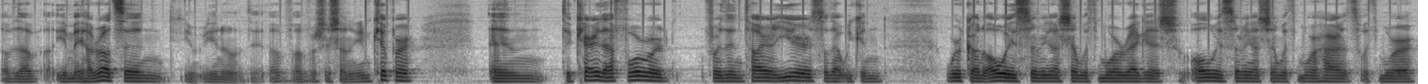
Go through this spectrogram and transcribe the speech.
of the Yemei Haratzin, you, you know, the, of, of Rosh Hashanah and Yom Kippur, and to carry that forward for the entire year so that we can work on always serving Hashem with more regesh, always serving Hashem with more hearts, with more,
